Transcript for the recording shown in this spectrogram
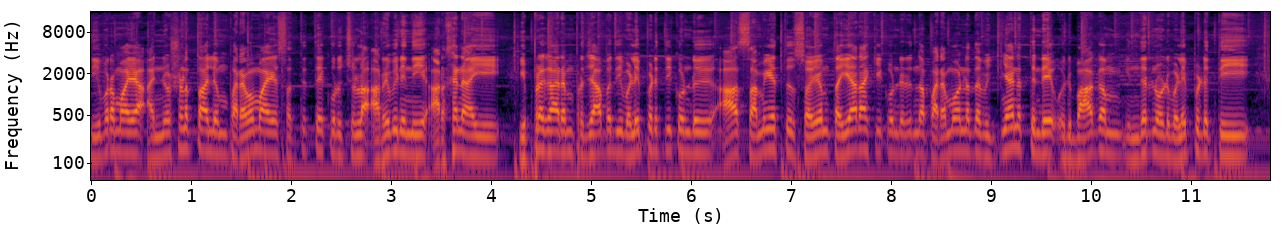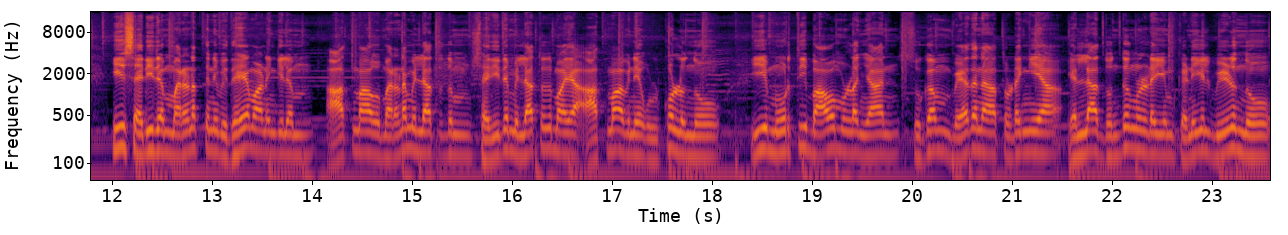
തീവ്രമായ അന്വേഷണത്താലും പരമമായ സത്യത്തെക്കുറിച്ചുള്ള അറിവിന് നീ അർഹനായി. ഇപ്രകാരം പ്രജാപതി വെളിപ്പെടുത്തിക്കൊണ്ട് ആ സമയത്ത് സ്വയം തയ്യാറാക്കിക്കൊണ്ടിരുന്ന പരമോന്നത വിജ്ഞാനത്തിന്റെ ഒരു ഭാഗം ഇന്ദ്രനോട് വെളിപ്പെടുത്തി. ഈ ശരീരം മരണത്തിന് വിധേയമാണെങ്കിലും ആത്മാവ് മരണമില്ലാത്തതും ശരീരമില്ലാത്തതുമായ ആത്മാവിനെ ഉൾക്കൊള്ളുന്നു. ഈ മൂർത്തിഭാവമുള്ള ഞാൻ സുഖം വേദന തുടങ്ങിയ എല്ലാ ദ്വന്ദ്ങ്ങളുടെയും കെണിയിൽ വീഴുന്നു.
